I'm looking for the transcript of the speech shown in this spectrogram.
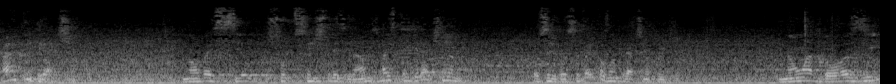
carne tem creatina. Não vai ser o suficiente de 3 gramas, mas tem creatina. Ou seja, você vai usando creatina por dia. Não a dose,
